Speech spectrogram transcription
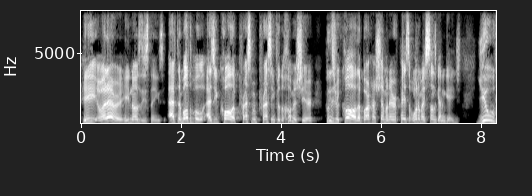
He, whatever, he knows these things. After multiple, as you call it, pressman pressing for the Chumash here, please recall that Baruch Hashem on Erev Pesach, one of my sons got engaged. You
